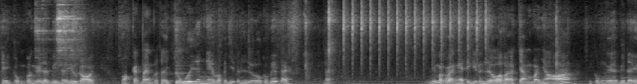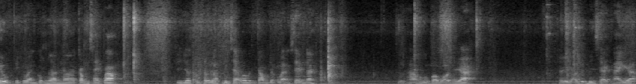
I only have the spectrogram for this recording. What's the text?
thì cũng có nghĩa là pin đã yếu rồi. Hoặc các bạn có thể chú ý nghe vào cái nhịp đánh lửa của bếp đây. Đây nếu mà các bạn nghe tiếng gì đánh lửa mà nó chậm và nhỏ thì cũng nghĩa là pin nó yếu thì các bạn cũng nên ờ, cắm sạc vào. Thì giờ tôi thử lắp pin sạc vào bên trong cho các bạn xem đây. Tôi tháo nguồn 3V này ra. Thì ở cái pin sạc này á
